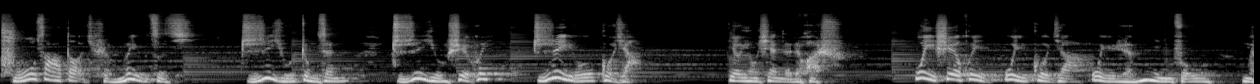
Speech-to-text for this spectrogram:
菩萨道就是没有自己，只有众生，只有社会，只有国家。要用现在的话说，为社会、为国家、为人民服务，没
